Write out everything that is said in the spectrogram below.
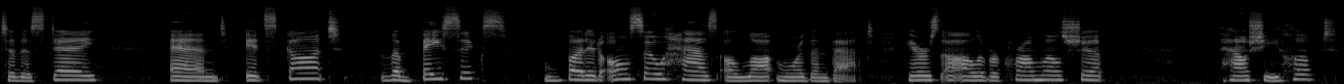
to this day. And it's got the basics, but it also has a lot more than that. Here's the Oliver Cromwell ship, how she hooked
